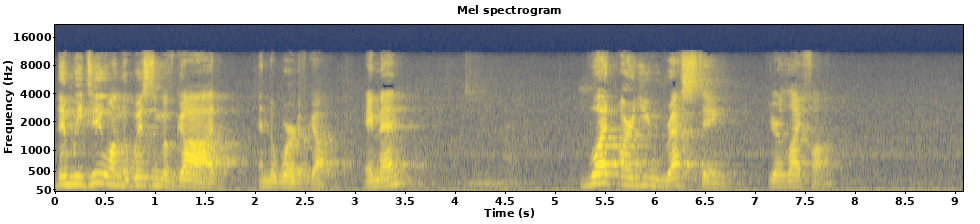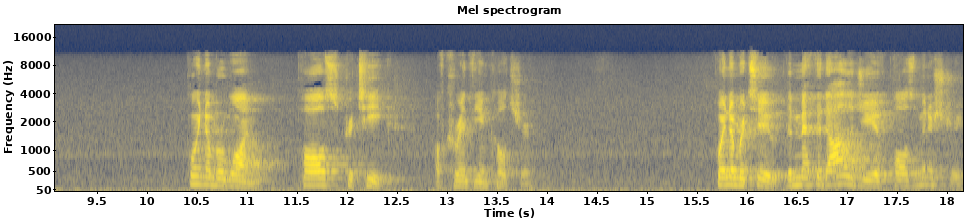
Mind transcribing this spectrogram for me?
than we do on the wisdom of God and the Word of God. Amen? What are you resting your life on? Point number one Paul's critique of Corinthian culture. Point number two the methodology of Paul's ministry.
